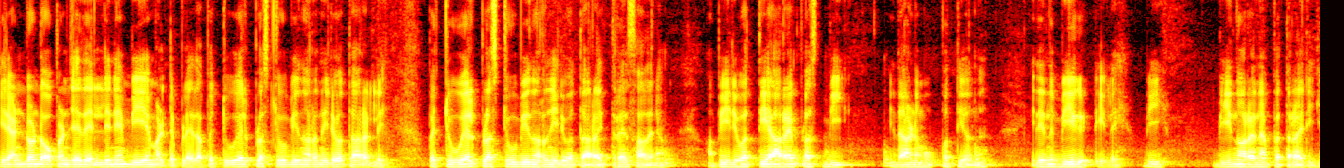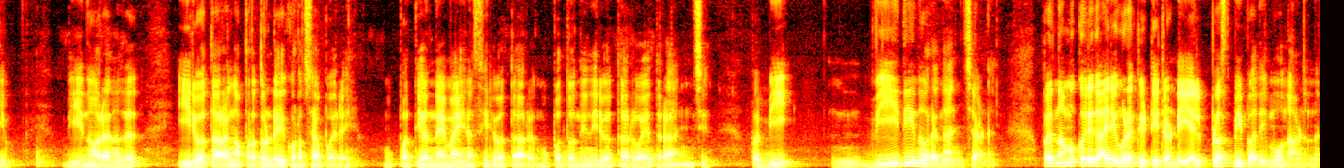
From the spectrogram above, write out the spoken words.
ഈ രണ്ടും കൊണ്ട് ഓപ്പൺ ചെയ്ത് എല്ലിനെയും ബിയെ മൾട്ടിപ്ലൈ ചെയ്ത്. അപ്പോൾ two L plus two B എന്ന് പറയുന്നത് ഇരുപത്താറല്ലേ? അപ്പോൾ two L plus two B എന്ന് പറഞ്ഞാൽ ഇരുപത്താറ്. ഇത്രയും സാധനം. അപ്പോൾ ഇരുപത്തിയാറ് പ്ലസ് ബി ഇതാണ് മുപ്പത്തിയൊന്ന്. ഇതിൽ നിന്ന് ബി കിട്ടിയില്ലേ? ബി ബി എന്ന് പറയുന്നത് അപ്പോൾ എത്ര ആയിരിക്കും ബി എന്ന് പറയുന്നത് ഈ ഇരുപത്താറ് അങ്ങ് അപ്പുറത്തോണ്ട് കുറച്ചാൽ പോരെ. മുപ്പത്തിയൊന്ന് മൈനസ് ഇരുപത്താറ്. മുപ്പത്തൊന്നിൽ നിന്ന് ഇരുപത്താറ് പോയി എത്ര? അഞ്ച്. അപ്പോൾ ബി വീതി എന്ന് പറയുന്നത് അഞ്ചാണ്. അപ്പോൾ നമുക്കൊരു കാര്യം കൂടെ കിട്ടിയിട്ടുണ്ട്. എൽ പ്ലസ് ബി പതിമൂന്നാണെന്ന്.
